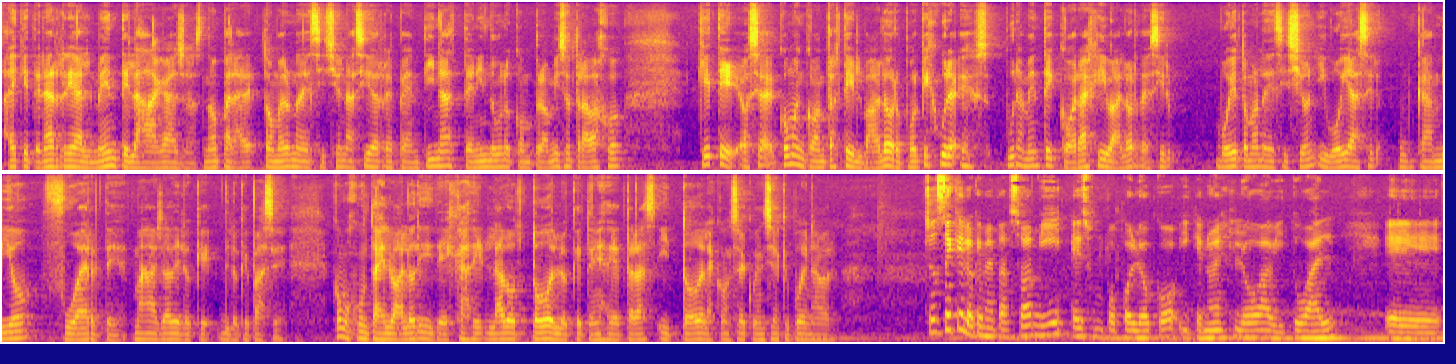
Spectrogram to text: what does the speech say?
hay que tener realmente las agallas, ¿no? Para tomar una decisión así de repentina, teniendo uno compromiso, trabajo. ¿Qué te, o sea, ¿Cómo encontraste el valor? Porque es, es puramente coraje y valor decir, voy a tomar la decisión y voy a hacer un cambio fuerte, más allá de lo que, de lo que pase. ¿Cómo juntas el valor y dejas de lado todo lo que tenés detrás y todas las consecuencias que pueden haber? Yo sé que lo que me pasó a mí es un poco loco y que no es lo habitual. Eh,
